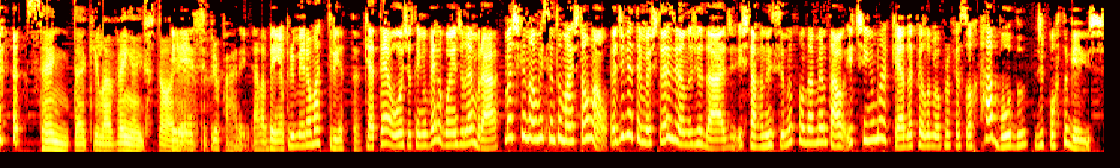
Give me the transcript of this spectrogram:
Senta que lá vem a história. É, se preparem. Ela, bem, a primeira é uma treta, que até hoje eu tenho vergonha de lembrar, mas que não me sinto mais tão mal. Eu devia ter meus 13 anos de idade, estava no ensino fundamental e tinha uma queda pelo meu professor rabudo de português.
